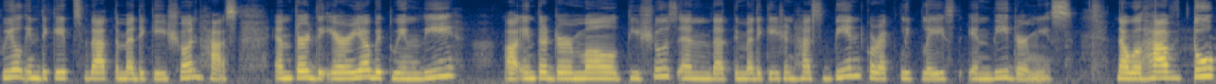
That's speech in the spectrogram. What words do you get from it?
wheal indicates that the medication has entered the area between the uh, intradermal tissues and that the medication has been correctly placed in the dermis. Now we'll have to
